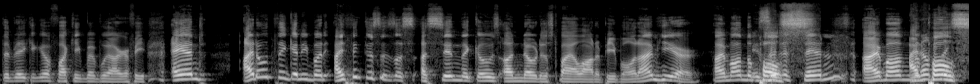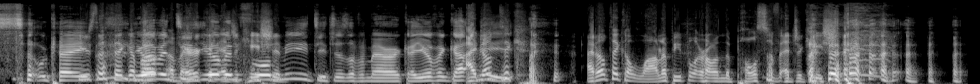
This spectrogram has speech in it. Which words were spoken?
than making a fucking bibliography. And I don't think anybody. I think this is a sin that goes unnoticed by a lot of people. And I'm here. I'm on the Is it a pulse. sin? I'm on the pulse. okay. Here's the thing you haven't American you haven't fooled me, teachers of America. You haven't got I don't me. think I don't think a lot of people are on the pulse of education.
